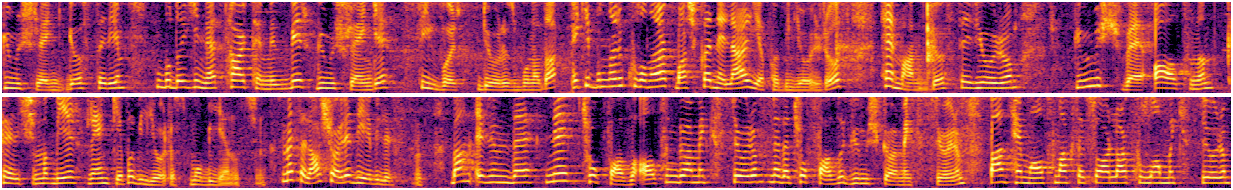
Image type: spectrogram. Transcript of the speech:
gümüş rengi göstereyim. Bu da yine tertemiz bir gümüş rengi. Silver diyoruz buna da. Peki bunları kullanarak başka neler yapabiliyoruz? Hemen gösteriyorum gümüş ve altının karışımı bir renk yapabiliyoruz mobilyanız için. Mesela şöyle diyebilirsiniz. Ben evimde ne çok fazla altın görmek istiyorum ne de çok fazla gümüş görmek istiyorum. Ben hem altın aksesuarlar kullanmak istiyorum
